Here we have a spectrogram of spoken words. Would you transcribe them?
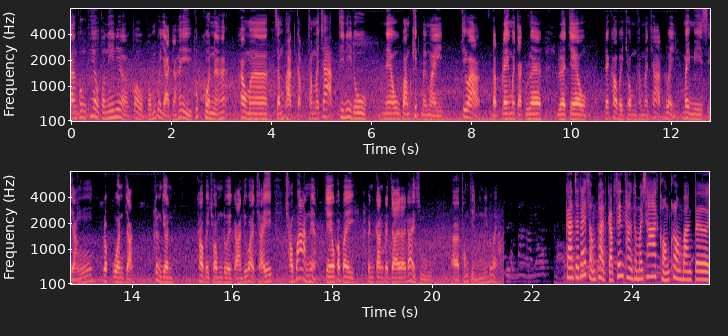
การท่องเที่ยวตอนนี้เนี่ยก็ผมก็อยากจะให้ทุกคนนะฮะเข้ามาสัมผัสกับธรรมชาติที่นี่ดูแนวความคิดใหม่ ๆ ที่ว่าดัดแปลงมาจากเรือเรือเจล ได้เข้าไปชมธรรมชาติด้วย ไม่มีเสียงรบกวนจากเครื่องยนต์เข้าไปชมโดยการที่ว่าใช้ชาวบ้านเนี่ยเจลเข้าไปเป็นการกระจายรายได้สู่ท้องถิ่นตรงนี้ด้วย การจะได้สัมผัสกับเส้นทางธรรมชาติของคลองบางเตย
